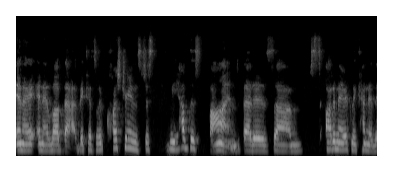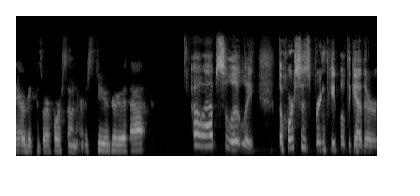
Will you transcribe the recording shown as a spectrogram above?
and I and I love that because equestrians just we have this bond that is um, automatically kind of there because we're horse owners. Do you agree with that? Oh, absolutely. The horses bring people together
